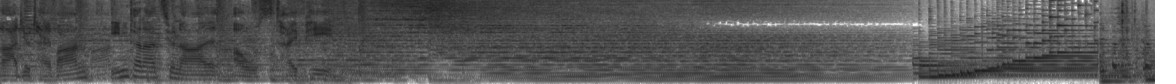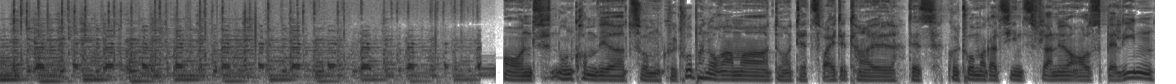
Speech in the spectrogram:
Radio Taiwan, international aus Taipei. Nun kommen wir zum Kulturpanorama, dort der zweite Teil des Kulturmagazins Flaneur aus Berlin.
